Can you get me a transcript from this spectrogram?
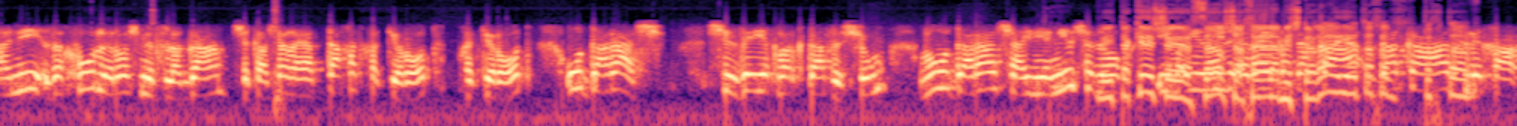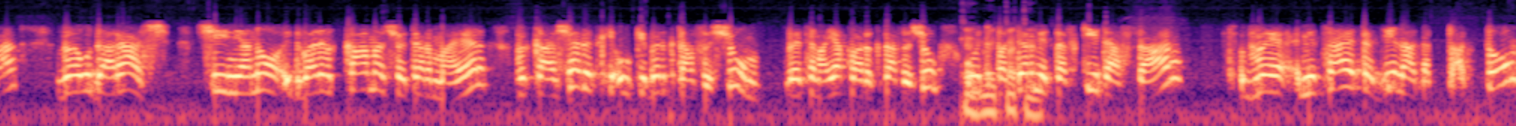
אני זכור לראש מפלגה שכאשר היה תחת חקירות, חקירות, הוא דרש שזה יהיה כבר כתב אישום, והוא דרש שהעניינים שלו... להתעקש שהשר שאחראי על המשטרה יהיה תחתיו. סליחה, והוא דרש שעניינו יתברר כמה שיותר מהר, וכאשר הוא קיבל כתב אישום, בעצם היה כבר כתב אישום, כן, הוא התפטר מתפקיד השר. ומיצה את הדין עד תום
